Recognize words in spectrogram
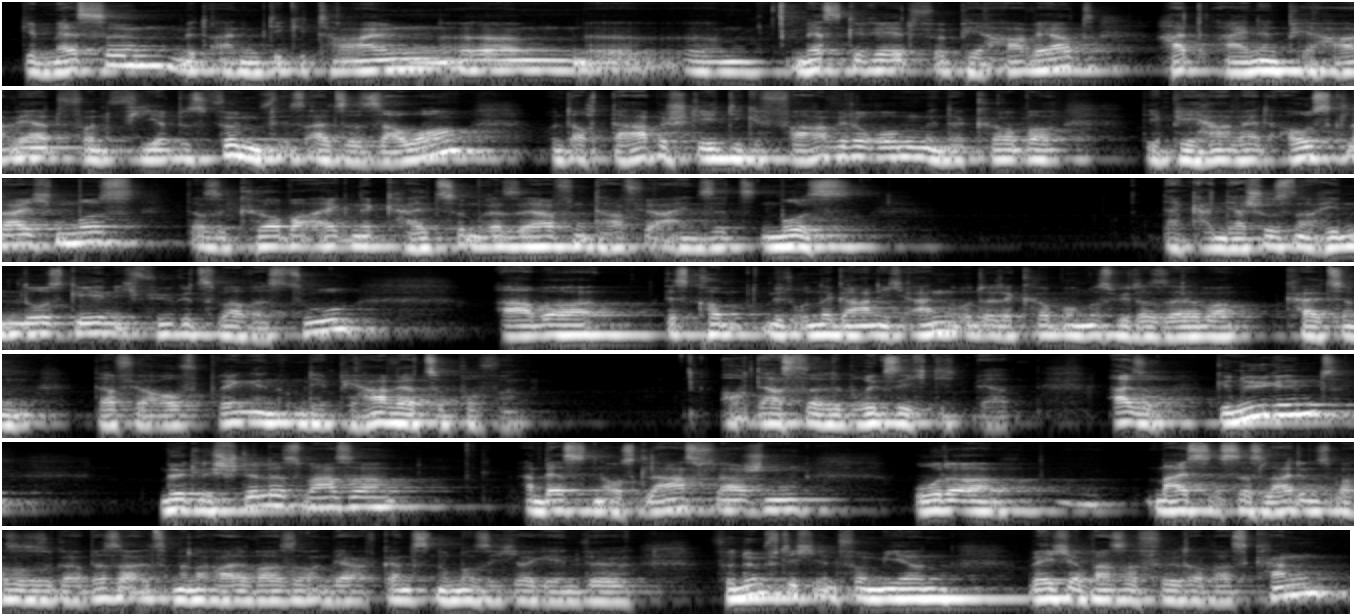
gemessen mit einem digitalen ähm, äh, Messgerät für pH-Wert, hat einen pH-Wert von 4 bis 5, ist also sauer. Und auch da besteht die Gefahr wiederum, wenn der Körper den pH-Wert ausgleichen muss, dass er körpereigene Kalziumreserven dafür einsetzen muss dann kann der Schuss nach hinten losgehen. Ich füge zwar was zu, aber es kommt mitunter gar nicht an oder der Körper muss wieder selber Kalzium dafür aufbringen, um den pH-Wert zu puffern. Auch das sollte berücksichtigt werden. Also genügend, möglichst stilles Wasser, am besten aus Glasflaschen oder meist ist das Leitungswasser sogar besser als Mineralwasser und wer auf ganz nummersicher gehen will, vernünftig informieren, welcher Wasserfilter was kann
